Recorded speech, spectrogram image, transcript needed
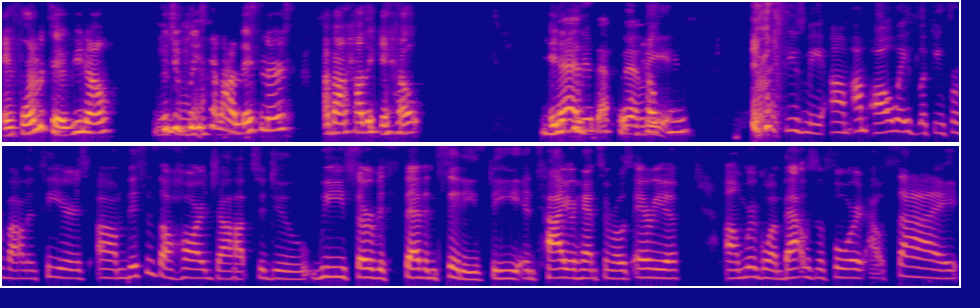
informative, you know? Could you please tell our listeners about how they can help? Yes, definitely. Excuse me. Um, I'm always looking for volunteers. Um, this is a hard job to do. We service seven cities, the entire Hampton Roads area. Um, we're going backwards and forward outside.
